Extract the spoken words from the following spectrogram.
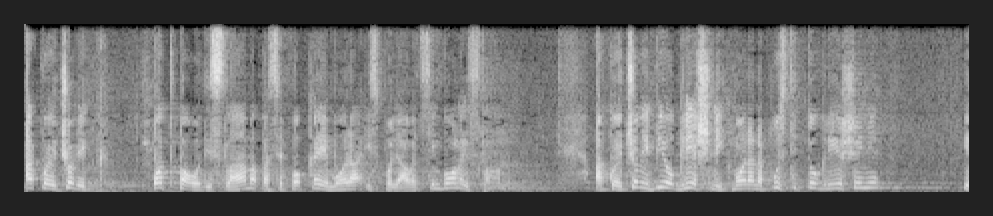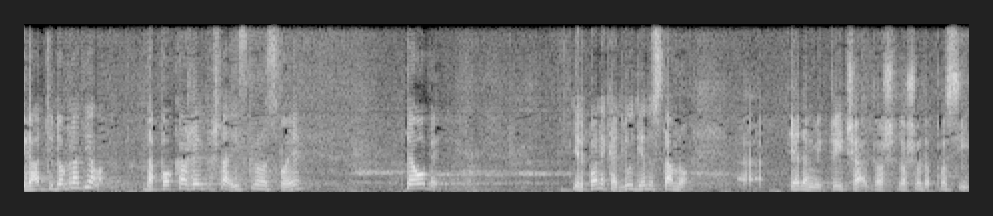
ako je čovjek otpao od islama, pa se pokaje, mora ispoljavati simbola islama. Ako je čovjek bio griješnik, mora napustiti to griješenje i raditi dobra djela. Da pokaže šta iskreno svoje te obe. Jer ponekad ljudi jednostavno, eh, jedan mi priča, doš, došao da prosi,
